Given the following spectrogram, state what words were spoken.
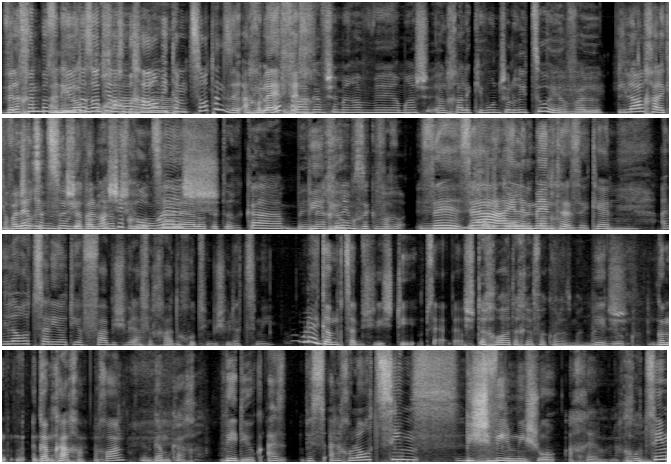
ולכן לא בזוגיות הזאת בטוחה- אנחנו בכלל לא מתאמצות על זה, אנחנו אני לא להפך. בטוחה, אגב, שמירב אה, אמרה שהלכה לכיוון של ריצוי, אבל... היא לא הלכה לכיוון אבל של עצם זה ריצוי, שאת אבל מה אומרת שהיא שקורה... רוצה להעלות את ערכה, בעיני. אחרים זה כבר אה, זה, זה האלמנט. הזה, כן. Mhm. אני לא רוצה להיות יפה בשביל אף אחד חוץ מבשביל עצמי. אולי גם קצת בשביל אשתי, בסדר. אשתך רואה אותך יפה כל הזמן, מה יש? בדיוק. גם, גם ככה, נכון? גם ככה. בדיוק. אז. אנחנו לא רוצים בשביל. מישהו אחר, אנחנו נכון. רוצים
